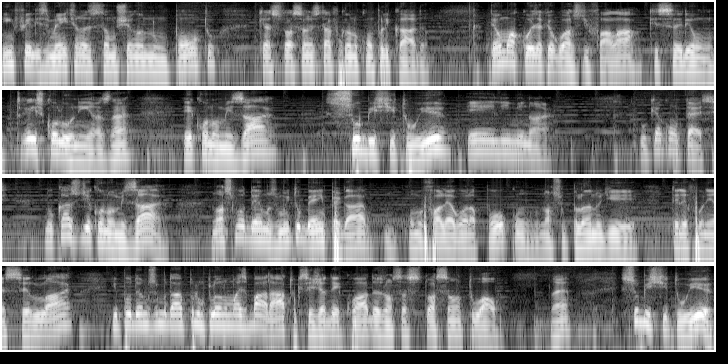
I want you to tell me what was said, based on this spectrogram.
Infelizmente, nós estamos chegando num ponto que a situação está ficando complicada. Tem uma coisa que eu gosto de falar que seriam três coluninhas, né? Economizar, substituir e eliminar. O que acontece? No caso de economizar, nós podemos muito bem pegar, como eu falei agora há pouco, o nosso plano de telefonia celular e podemos mudar para um plano mais barato que seja adequado à nossa situação atual, né? Substituir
